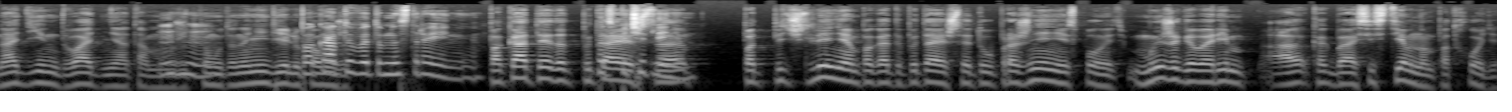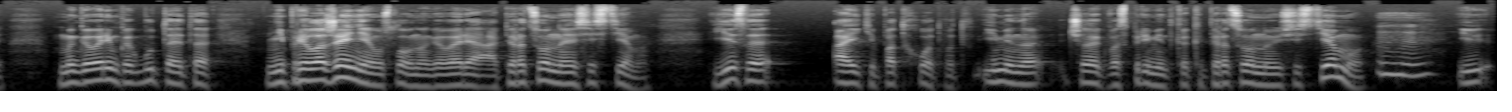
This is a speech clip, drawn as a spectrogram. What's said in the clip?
на один-два дня, там, может, угу. кому-то на неделю Пока поможет. ты в этом настроении. Пока ты этот пытаешься... Под впечатлением. Под впечатлением, пока ты пытаешься это упражнение исполнить. Мы же говорим о, как бы о системном подходе. Мы говорим, как будто это не приложение, условно говоря, а операционная система. Если Айки подход, вот именно человек воспримет как операционную систему, угу. и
